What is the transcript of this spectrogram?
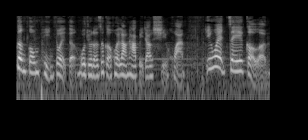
更公平对等。我觉得这个会让他比较喜欢，因为这一个人，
